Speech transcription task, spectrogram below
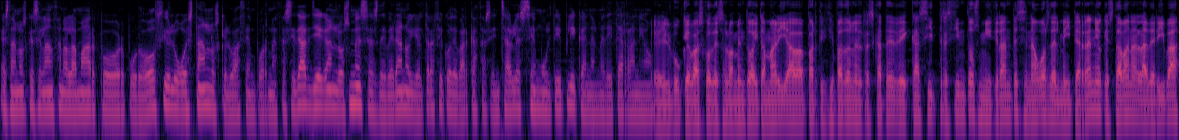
Están los que se lanzan a la mar por puro ocio y luego están los que lo hacen por necesidad. Llegan los meses de verano y el tráfico de barcazas hinchables se multiplica en el Mediterráneo. El buque vasco de salvamento Aitamari ha participado en el rescate de casi 300 migrantes en aguas del Mediterráneo que estaban a la deriva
